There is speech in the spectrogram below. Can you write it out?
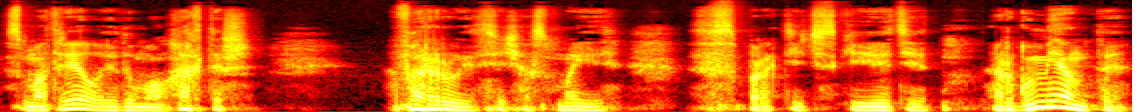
смотрел и думал, ах ты ж, ворует сейчас мои практически эти аргументы.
